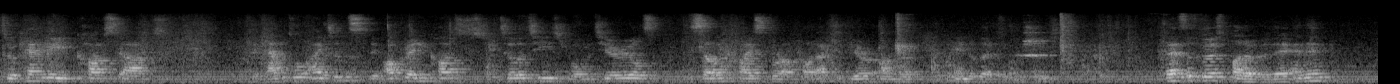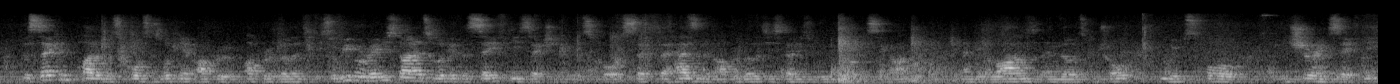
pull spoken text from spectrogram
So can we cost out the capital items, the operating costs, utilities, raw materials, the selling price for our product if you're on the end of that flow sheet. That's the first part over there. And then the second part of this course is looking at oper operability. So we've already started to look at the safety section in this course, the hazard and operability studies we've been focusing on, and the alarms and those control loops for ensuring safety.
